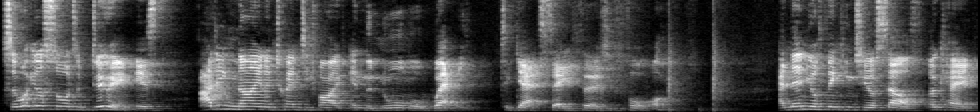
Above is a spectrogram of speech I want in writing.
So what you're sort of doing is adding 9 and 25 in the normal way to get, say, 34. And then you're thinking to yourself, okay,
